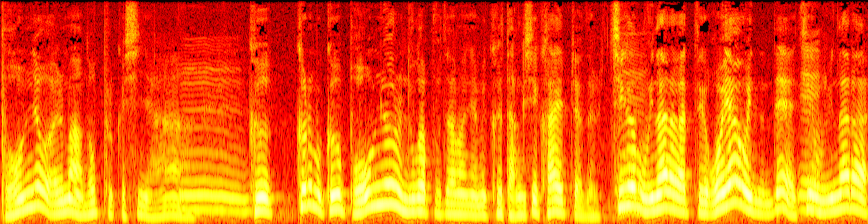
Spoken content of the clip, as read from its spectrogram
보험료가 얼마나 높을 것이냐. 음. 그 그러면 그 보험료를 누가 부담하냐면 그 당시 가입자들. 지금 네. 우리나라 같은 오해하고 있는데 지금 네. 우리나라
